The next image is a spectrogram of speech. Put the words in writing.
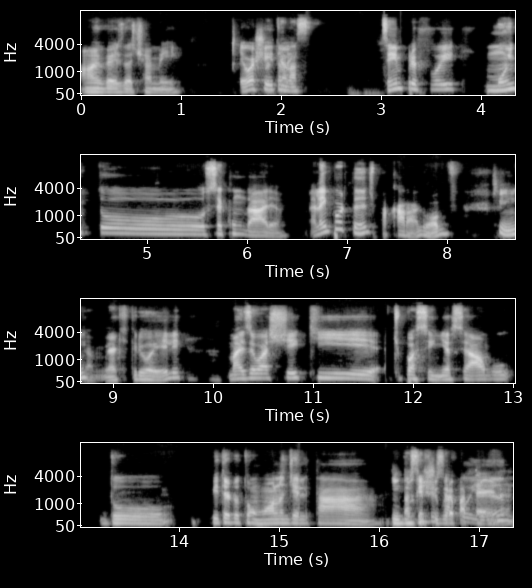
ao invés da Tia May. Eu achei Porque também. sempre foi muito secundária. Ela é importante pra caralho, óbvio. Sim. É a mulher que criou ele. Mas eu achei que, tipo assim, ia ser algo do Peter do Tom Holland, ele tá, tá sempre figura paterna.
